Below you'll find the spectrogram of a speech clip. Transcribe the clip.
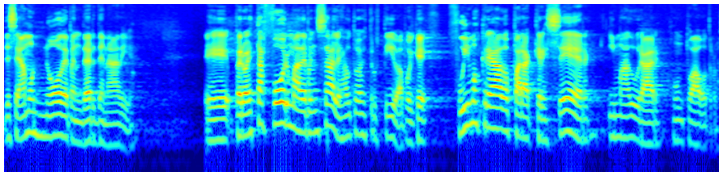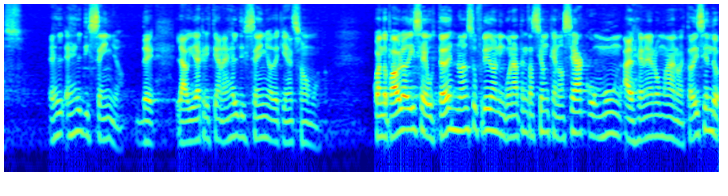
deseamos no depender de nadie. Eh, pero esta forma de pensar es autodestructiva porque fuimos creados para crecer y madurar junto a otros. Es, el diseño de la vida cristiana, es el diseño de quiénes somos. Cuando Pablo dice, ustedes no han sufrido ninguna tentación que no sea común al género humano, está diciendo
